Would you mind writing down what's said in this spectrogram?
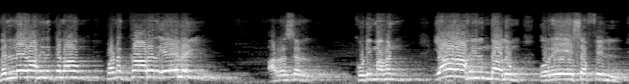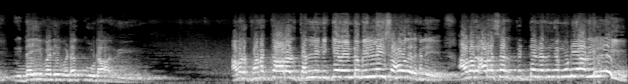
வெள்ளையராக இருக்கலாம் பணக்காரர் ஏழை அரசர் குடிமகன் யாராக இருந்தாலும் ஒரே சஃபில் இடைவெளி விடக்கூடாது. அவர் பணக்காரர் தள்ளி நிற்க வேண்டும். இல்லை சகோதரர்களே அவர் அரசர் கிட்ட நெருங்க முடியாது. இல்லை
